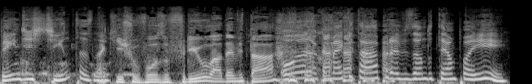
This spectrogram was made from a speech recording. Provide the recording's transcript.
bem distintas, né? Aqui chuvoso frio, lá deve estar. Ô, Ana, como é que tá a previsão do tempo aí?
